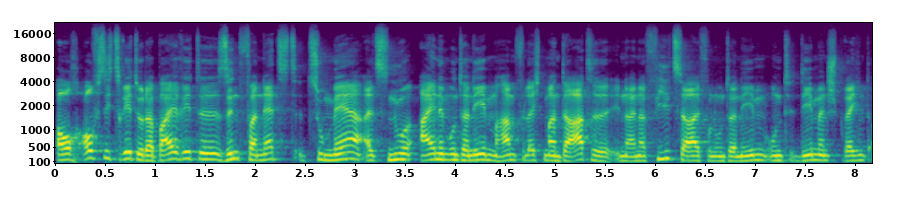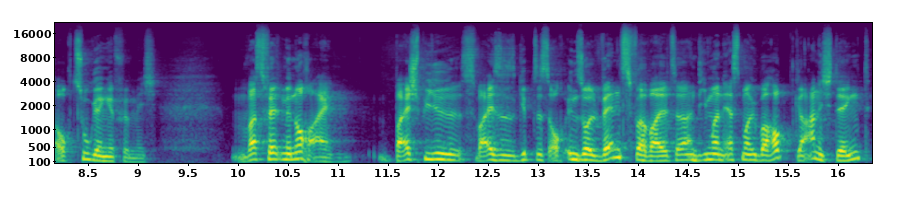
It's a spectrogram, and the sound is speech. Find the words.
Auch Aufsichtsräte oder Beiräte sind vernetzt zu mehr als nur einem Unternehmen, haben vielleicht Mandate in einer Vielzahl von Unternehmen und dementsprechend auch Zugänge für mich. Was fällt mir noch ein? Beispielsweise gibt es auch Insolvenzverwalter, an die man erstmal überhaupt gar nicht denkt,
